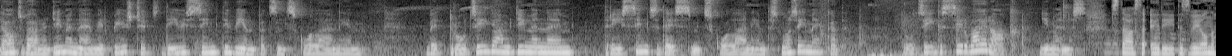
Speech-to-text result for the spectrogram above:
daudz bērnu ģimenēm ir piešķirts 211 skolēniem, bet trūcīgām ģimenēm 310 skolēniem. Tas nozīmē, ka trūcīgas ir vairāk ģimenes. Stāsta Edīte Zvilna.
